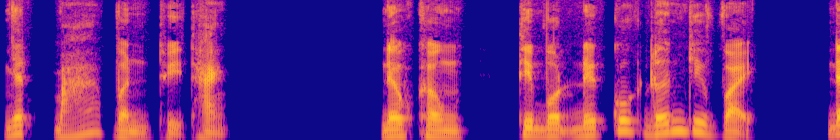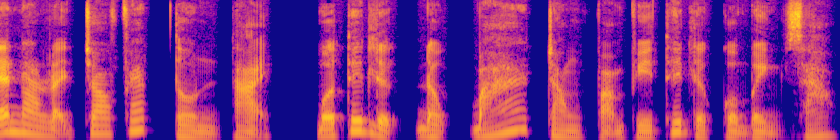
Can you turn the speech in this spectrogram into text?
nhất bá Vân Thủy Thành. Nếu không, thì một đế quốc lớn như vậy, lẽ nào lại cho phép tồn tại một thế lực độc bá trong phạm vi thế lực của mình sao?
